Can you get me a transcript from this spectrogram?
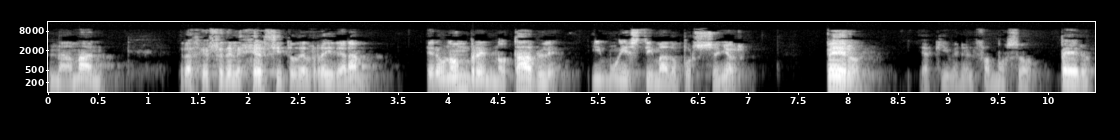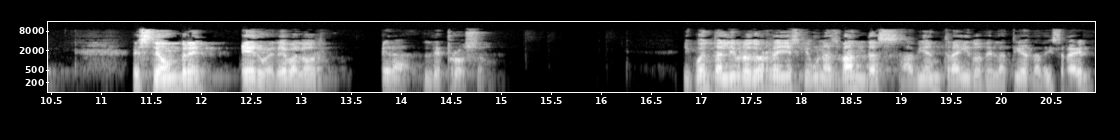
Naamán era jefe del ejército del rey de Aram. Era un hombre notable y muy estimado por su señor. Pero, y aquí viene el famoso pero, este hombre, héroe de valor, era leproso. Y cuenta el libro de los reyes que unas bandas habían traído de la tierra de Israel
